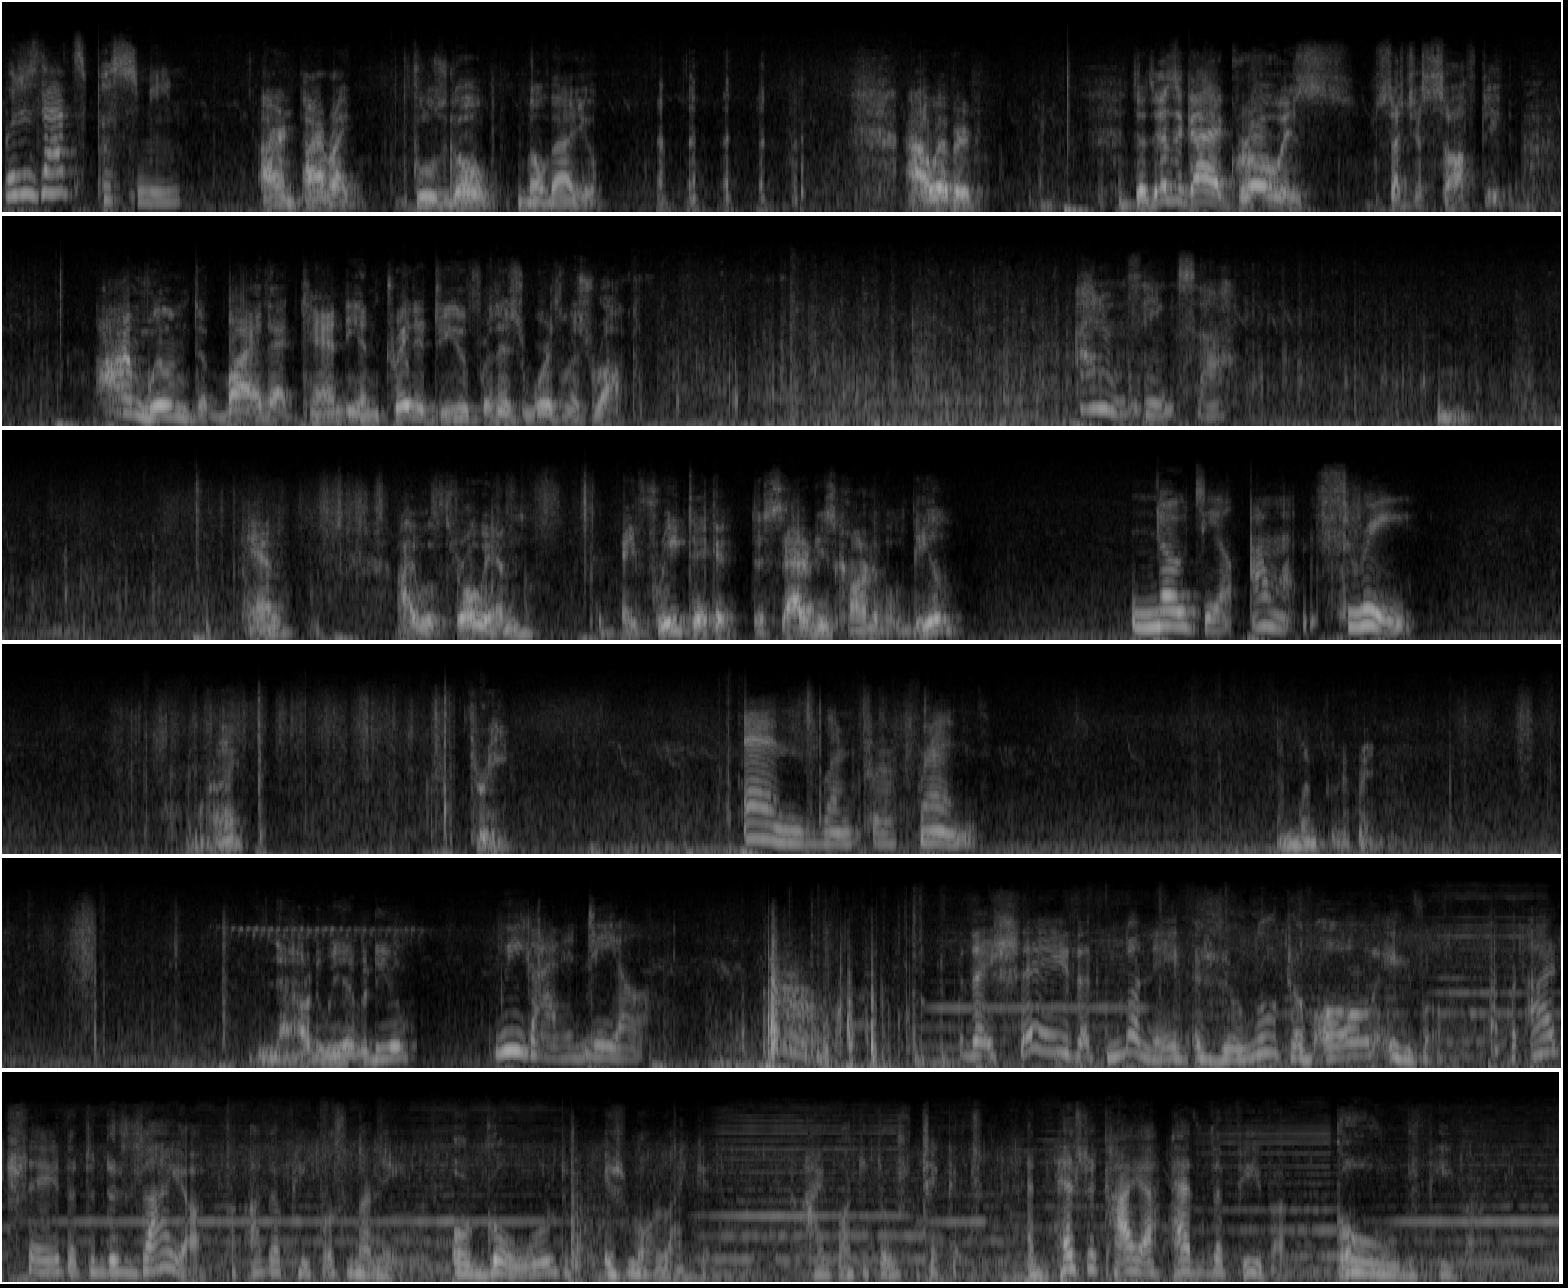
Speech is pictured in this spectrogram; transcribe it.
What is that supposed to mean? Iron pyrite, fool's gold, no value. However, since Hezekiah Crow is such a softy, I'm willing to buy that candy and trade it to you for this worthless rock. I don't think so. Hmm. And I will throw in a free ticket to Saturday's carnival. Deal? No deal. I want three. All right. Three. And one for a friend. And one for a friend. Now do we have a deal? We got a deal. They say that money is the root of all evil. But I'd say that the desire for other people's money or gold is more like it. I wanted those tickets, and Hezekiah had the fever. Gold fever.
